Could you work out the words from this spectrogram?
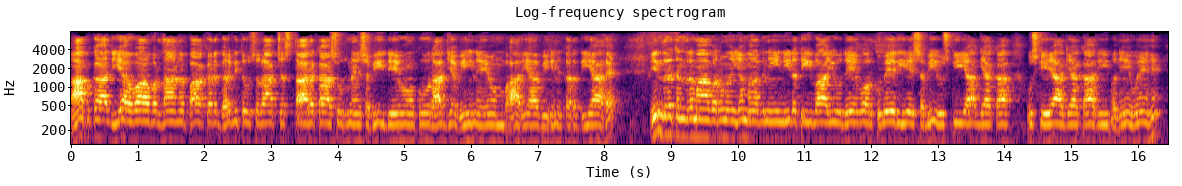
आपका दिया हुआ वरदान पाकर गर्वित उस राक्षस तारकासुर ने सभी देवों को राज्य विहीन एवं भार्या विहीन कर दिया है। इंद्र चंद्रमा वरुण, यम, अग्नि, निरति, वायु, देव और कुबेर, ये सभी उसकी आज्ञा का, उसके आज्ञाकारी बने हुए हैं।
